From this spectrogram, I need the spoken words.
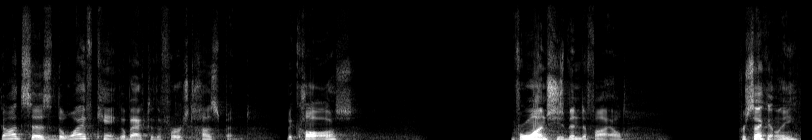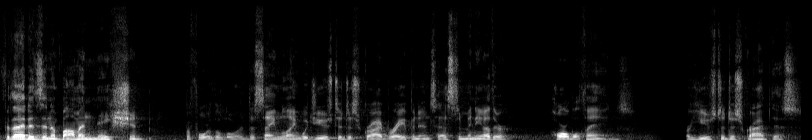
God says the wife can't go back to the first husband because, for one, she's been defiled. For secondly, for that is an abomination before the Lord. The same language used to describe rape and incest and many other horrible things are used to describe this.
